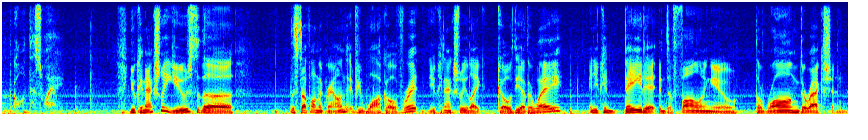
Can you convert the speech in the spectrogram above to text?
I'm going this way. You can actually use the the stuff on the ground. If you walk over it, you can actually like go the other way, and you can bait it into following you the wrong direction.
